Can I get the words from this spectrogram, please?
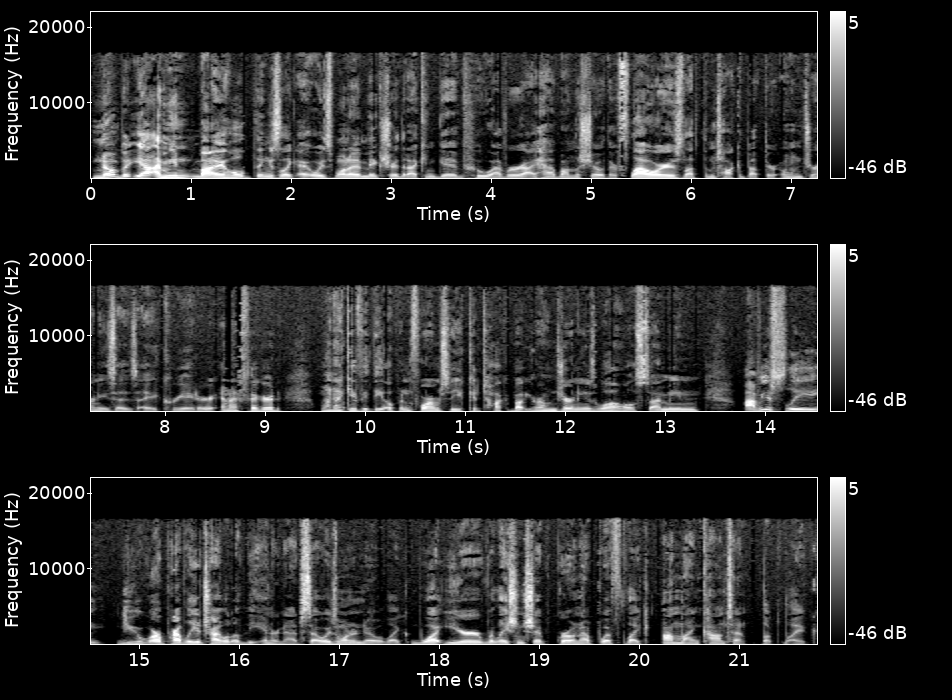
No, but yeah, I mean, my whole thing is like, I always want to make sure that I can give whoever I have on the show their flowers, let them talk about their own journeys as a creator. And I figured, why not give you the open forum so you could talk about your own journey as well? So, I mean, obviously you are probably a child of the internet so i always want to know like what your relationship growing up with like online content looked like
